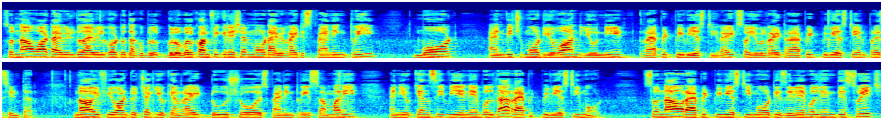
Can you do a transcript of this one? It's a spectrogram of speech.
So now what I will do? I will go to the global configuration mode. I will write spanning tree mode. And which mode you want? You need rapid PVST right? So you will write rapid PVST and press enter now if you want to check you can write do show spanning tree summary and you can see we enable the rapid PVST mode. So now rapid PVST mode is enabled in this switch.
